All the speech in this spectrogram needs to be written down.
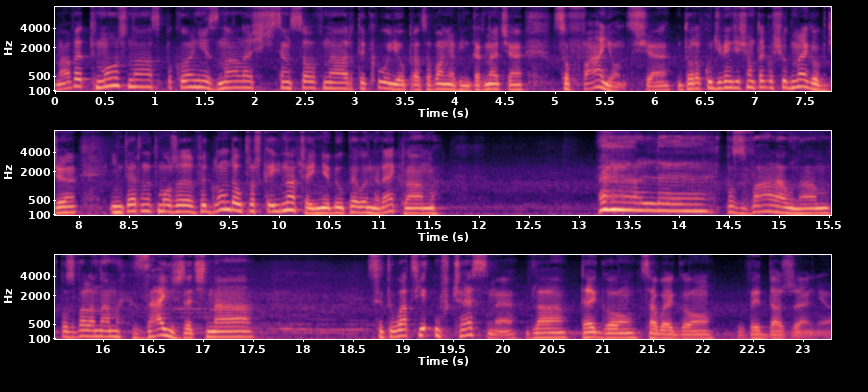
nawet można spokojnie znaleźć sensowne artykuły i opracowania w internecie, cofając się do roku 97, gdzie internet może wyglądał troszkę inaczej, nie był pełen reklam, ale pozwalał nam, pozwala nam zajrzeć na sytuacje ówczesne dla tego całego wydarzenia.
